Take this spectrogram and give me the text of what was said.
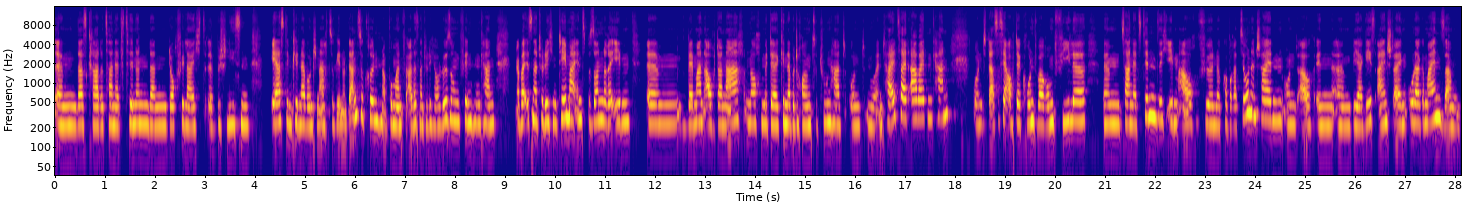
ähm, dass gerade Zahnärztinnen dann doch vielleicht äh, beschließen, erst dem Kinderwunsch nachzugehen und dann zu gründen, obwohl man für alles natürlich auch Lösungen finden kann. Aber ist natürlich ein Thema, insbesondere eben, ähm, wenn man auch danach noch mit der Kinderbetreuung zu tun hat und nur in Teilzeit arbeiten kann. Und das ist ja auch der Grund, warum viele ähm, Zahnärztinnen sich eben auch für eine Kooperation entscheiden und auch in ähm, BAGs einsteigen oder gemeinsam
